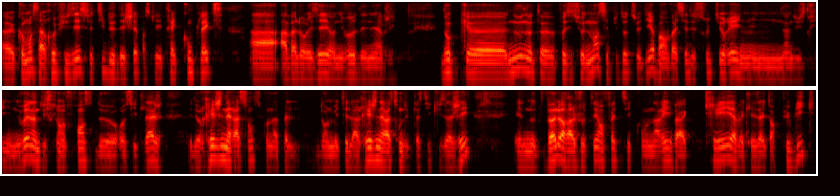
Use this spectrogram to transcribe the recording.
euh, commencent à refuser ce type de déchets parce qu'il est très complexe à, valoriser au niveau de l'énergie. Donc, nous, notre positionnement, c'est plutôt de se dire, bah, on va essayer de structurer une, une nouvelle industrie en France de recyclage et de régénération, ce qu'on appelle dans le métier de la régénération du plastique usagé. Et notre valeur ajoutée, en fait, c'est qu'on arrive à créer avec les acteurs publics,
